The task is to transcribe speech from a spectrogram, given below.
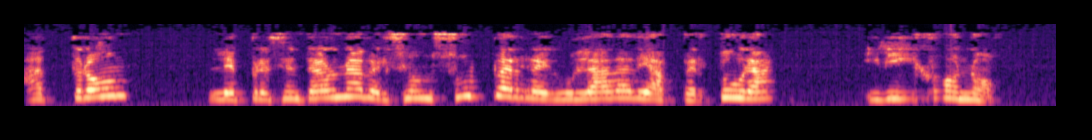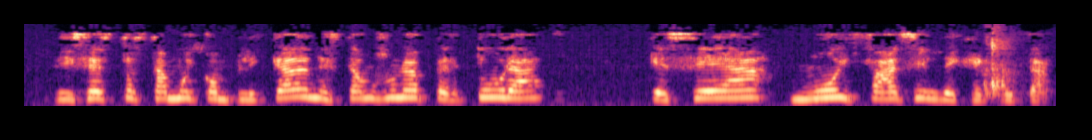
a Trump le presentaron una versión súper regulada de apertura y dijo no. Dice, esto está muy complicado, necesitamos una apertura que sea muy fácil de ejecutar.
